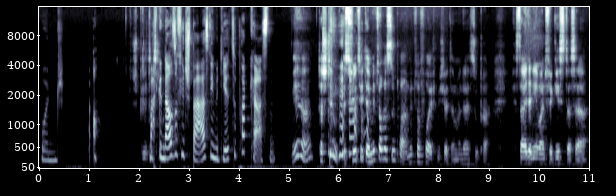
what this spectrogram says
Und ja, Spielt macht genauso viel Spaß, wie mit dir zu podcasten. Ja, das stimmt. Es fühlt sich, der Mittwoch ist super. Am Mittwoch freue ich mich heute immer, der ist super. Es sei denn, jemand vergisst, dass er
